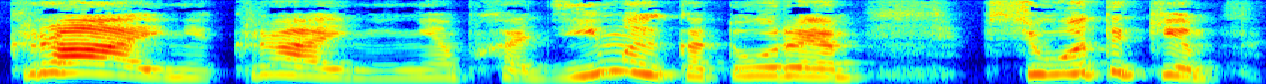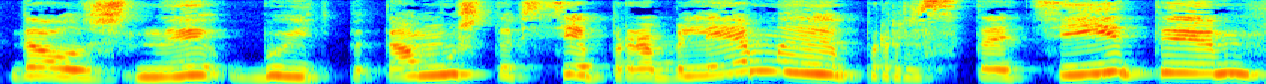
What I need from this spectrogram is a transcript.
крайне-крайне необходимые, которые все-таки должны быть, потому что все проблемы, простатиты,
